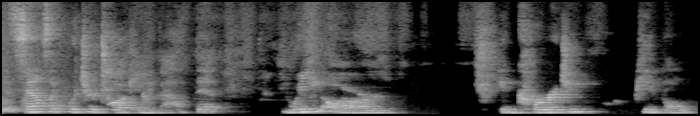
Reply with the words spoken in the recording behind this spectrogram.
it sounds like what you're talking about, that we are encouraging people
